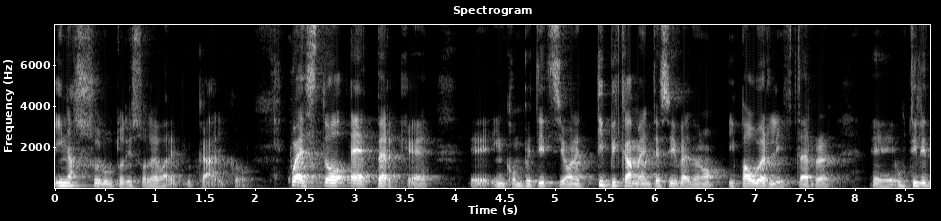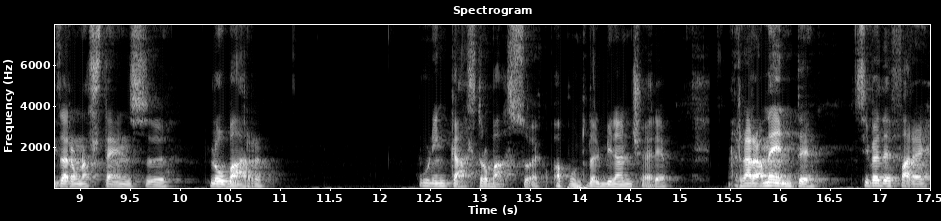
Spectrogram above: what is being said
in assoluto di sollevare più carico. Questo è perché eh, in competizione tipicamente si vedono i powerlifter eh, utilizzare una stance low bar, un incastro basso, ecco, appunto del bilanciere raramente si vede fare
